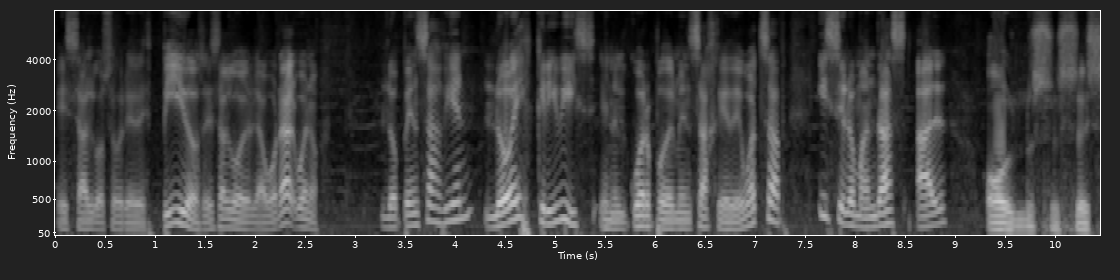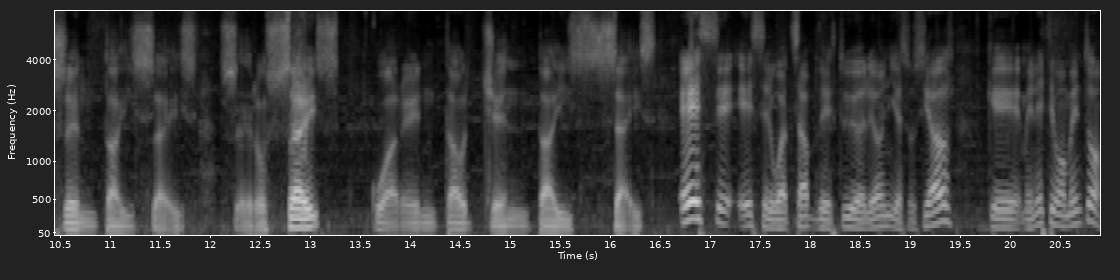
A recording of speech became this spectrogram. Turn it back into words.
¿Es algo sobre despidos? ¿Es algo laboral? Bueno, lo pensás bien, lo escribís en el cuerpo del mensaje de WhatsApp y se lo mandás al 11 66 06 40 86. Ese es el WhatsApp de Estudio de León y Asociados, que en este momento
